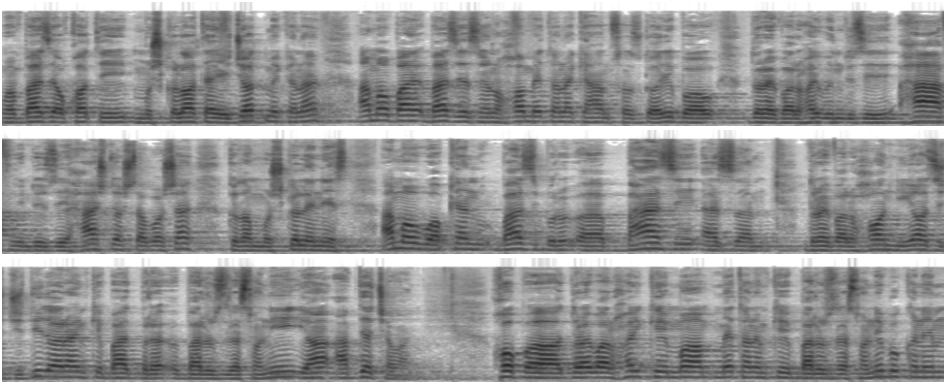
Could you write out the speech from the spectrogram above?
و بعضی اوقات مشکلات ایجاد می‌کنه. اما بعضی از اینها می‌تونه که همسازگاری با درایورهای ویندوز 7 ویندوز 8 داشته باشه کدام مشکل نیست. اما واقعا بعضی بعضی از درایورها نیاز جدی دارن که بعد بروز رسانی یا update شوند. خب درایورهایی که ما می‌تونیم که بروز رسانی بکنیم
